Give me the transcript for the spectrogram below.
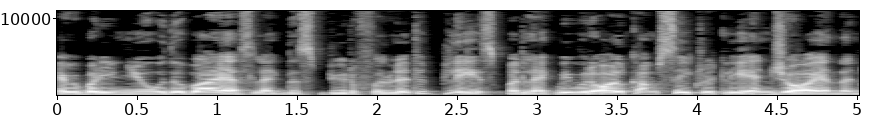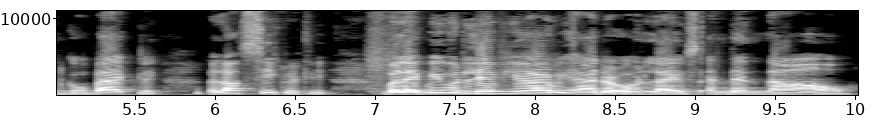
everybody knew Dubai as like this beautiful little place, but like we would all come secretly enjoy and then go back. Like well, not secretly, but like we would live here, we had our own lives, and then now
